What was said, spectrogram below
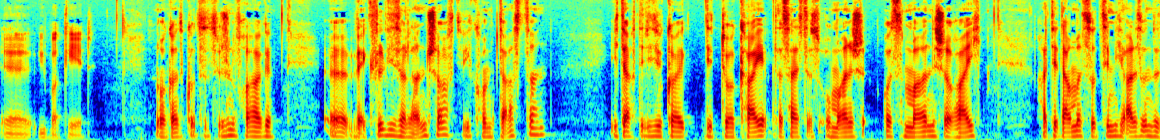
äh, übergeht. Noch ganz kurze Zwischenfrage. Äh, Wechsel dieser Landschaft, wie kommt das dann? Ich dachte, die Türkei, die Türkei das heißt das Osmanische, Osmanische Reich, hat ja damals so ziemlich alles unter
